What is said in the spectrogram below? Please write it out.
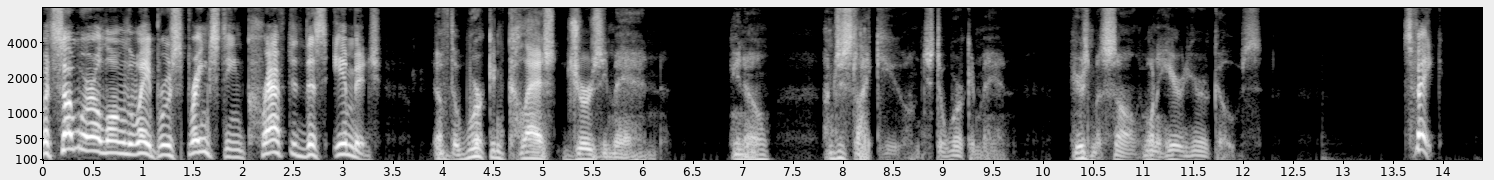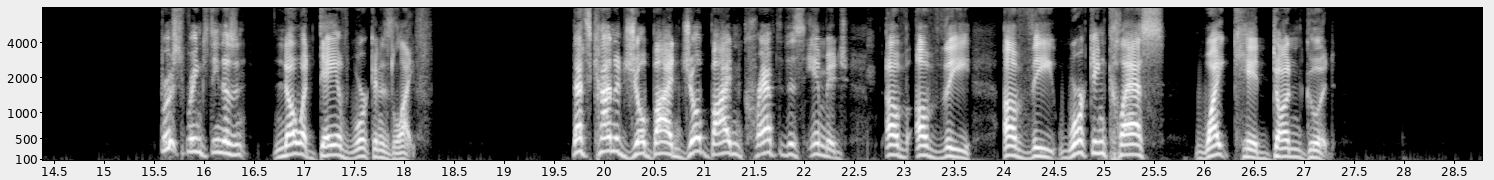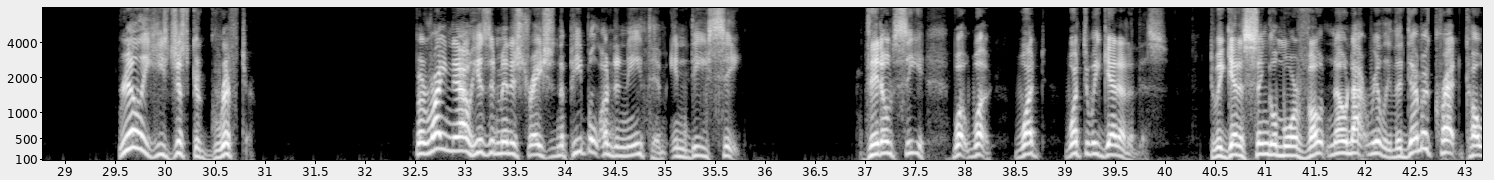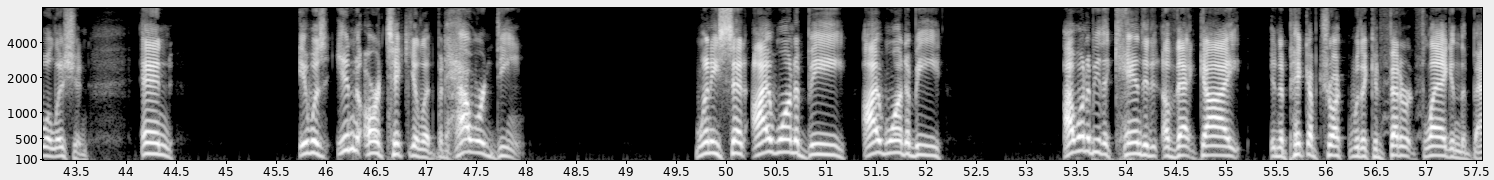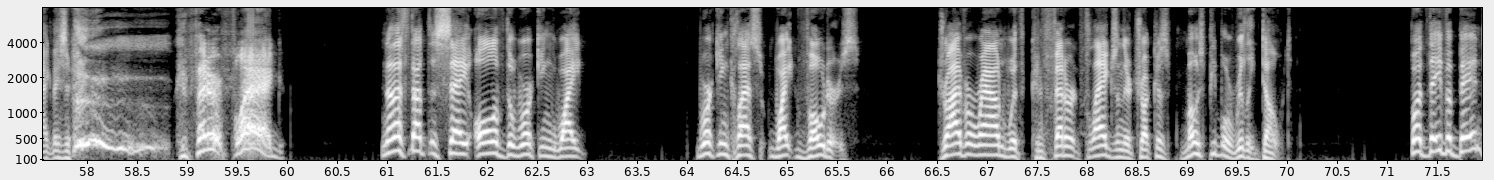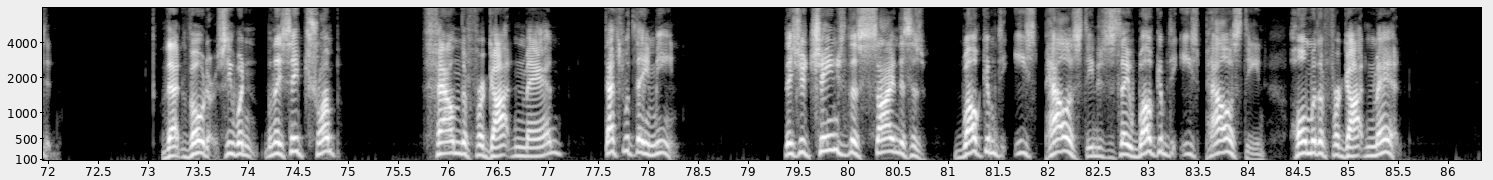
But somewhere along the way, Bruce Springsteen crafted this image of the working class Jersey man. You know, I'm just like you, I'm just a working man. Here's my song. You want to hear it? Here it goes. It's fake. Bruce Springsteen doesn't know a day of work in his life. That's kind of Joe Biden. Joe Biden crafted this image of of the of the working class white kid done good. Really, he's just a grifter. But right now, his administration, the people underneath him in D.C., they don't see what what what what do we get out of this? Do we get a single more vote? No, not really. The Democrat coalition, and it was inarticulate, but Howard Dean, when he said, I want to be, I want to be, I want to be the candidate of that guy in the pickup truck with a Confederate flag in the back. They said, Confederate flag. Now, that's not to say all of the working white, working class white voters drive around with Confederate flags in their truck because most people really don't. But they've abandoned that voter. See, when, when they say Trump found the forgotten man, that's what they mean. They should change the sign that says, Welcome to East Palestine, is to say, Welcome to East Palestine, home of the forgotten man.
